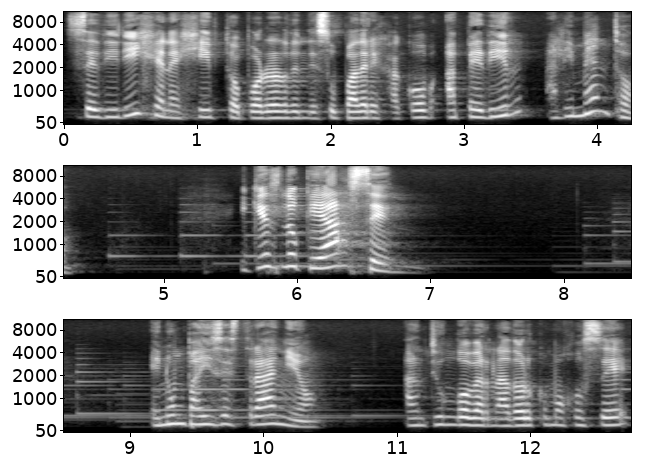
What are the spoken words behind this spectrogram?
se dirigen a Egipto por orden de su padre Jacob a pedir alimento. ¿Y qué es lo que hacen? En un país extraño, ante un gobernador como José,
